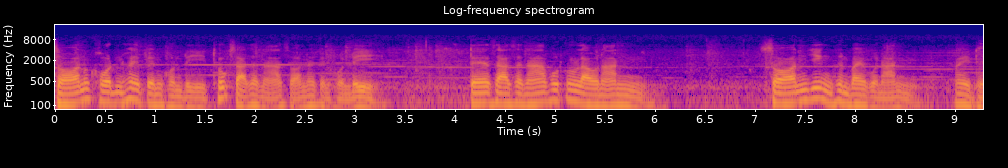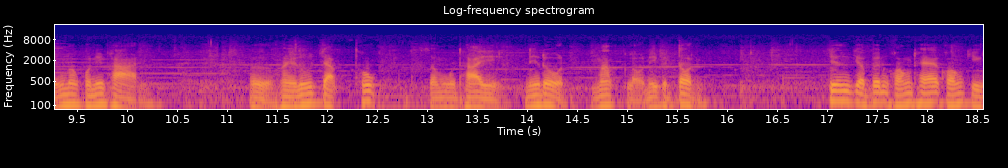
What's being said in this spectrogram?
สอนคนให้เป็นคนดี ทุกศาสนาสอนให้เป็นคนดี แต่ศาสนาพุทธของเรานั้น สอนยิ่งขึ้นไปกว่านั้น ให้ถึงมรรคผลนิพพานเออให้รู้จักทุกสมุทัยนิโรธมรรคเหล่านี้เป็นต้น จึงจะเป็นของแท้ของจริง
